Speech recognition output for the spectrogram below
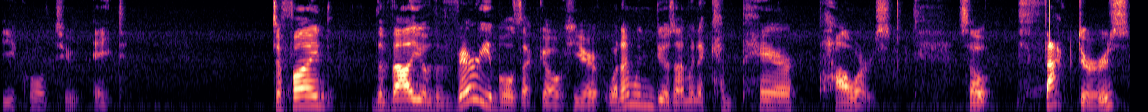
equal to 8. To find the value of the variables that go here, what I'm going to do is I'm going to compare powers. So factors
